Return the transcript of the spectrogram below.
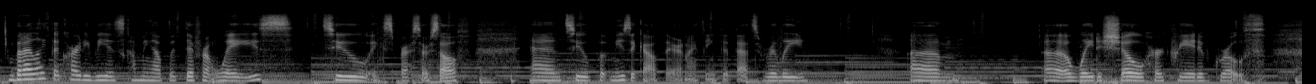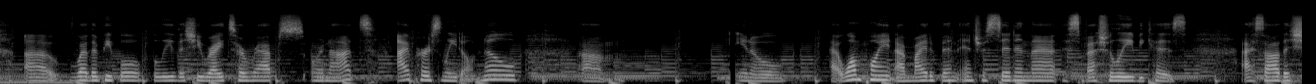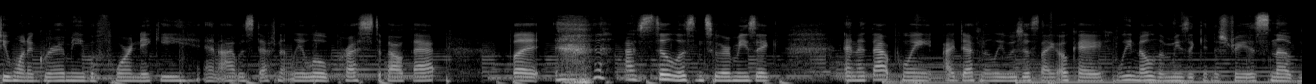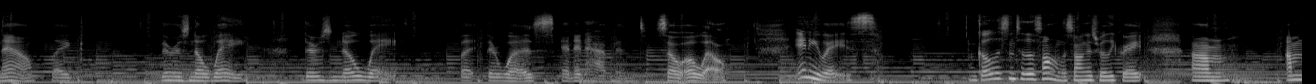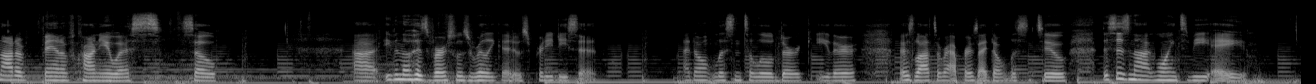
but I like that Cardi B is coming up with different ways to express herself and to put music out there, and I think that that's really um, a way to show her creative growth. Uh, whether people believe that she writes her raps or not, I personally don't know. Um, you know, at one point I might have been interested in that, especially because I saw that she won a Grammy before Nicki, and I was definitely a little pressed about that. But I've still listened to her music and at that point, I definitely was just like, okay, we know the music industry is snubbed now. Like, there is no way. There's no way. But there was, and it happened. So, oh well. Anyways, go listen to the song. The song is really great. Um, I'm not a fan of Kanye West, so uh, even though his verse was really good, it was pretty decent. I don't listen to Lil Durk either. There's lots of rappers I don't listen to. This is not going to be a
